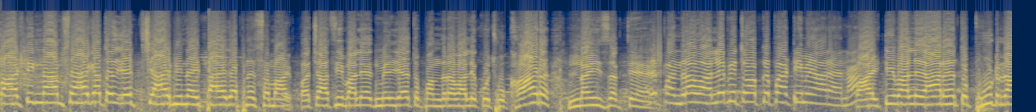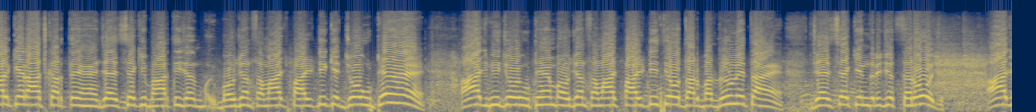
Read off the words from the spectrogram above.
पार्टी नाम से आएगा तो एक चाय भी नहीं पाएगा अपने समाज। पचासी वाले मिल जाए तो पंद्रह वाले कुछ उखाड़ नहीं सकते हैं। पंद्रह वाले भी तो आपके पार्टी में आ रहे हैं ना? पार्टी वाले आ रहे हैं तो फूट डाल के राज करते हैं। जैसे की भारतीय बहुजन समाज पार्टी के जो उठे हैं आज भी जो उठे हैं बहुजन समाज पार्टी से वो दरबदलू नेता हैं। जैसे कि इंद्रजीत सरोज आज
